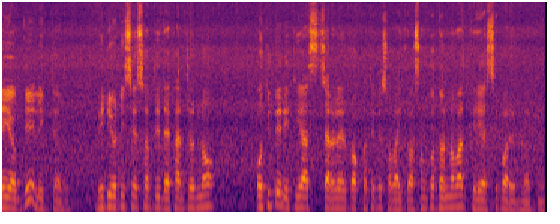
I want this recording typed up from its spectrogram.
এই অবধি লিখতে হবে। ভিডিওটি শেষ অবধি দেখার জন্য অতীতের ইতিহাস চ্যানেলের পক্ষ থেকে সবাইকে অসংখ্য ধন্যবাদ। ফিরে আসছি পরের ব্লগ নিয়ে।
